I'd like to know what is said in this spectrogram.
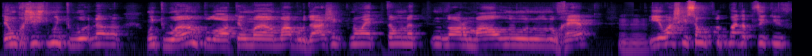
tem um registro muito, não, muito amplo, ou tem uma, uma abordagem que não é tão na- normal no, no, no rap. Uhum. E eu acho que isso é um ponto bem positivo.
